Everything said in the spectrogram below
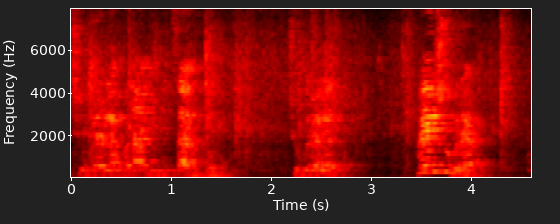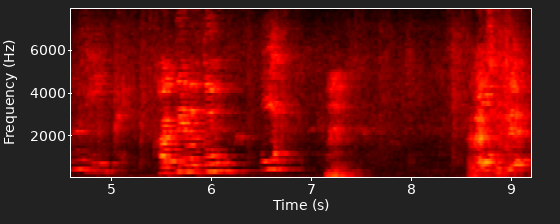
शुभ्राला पण आम्ही हे चारतो. शुभ्राला. हाय शुभ्रा. खाते ना तू? हम्म. तर असू द्या.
